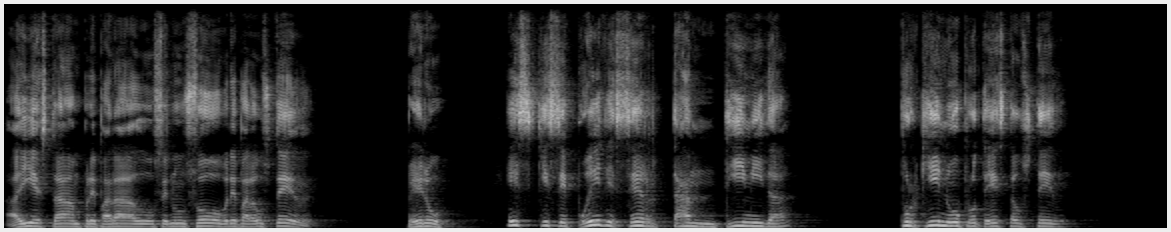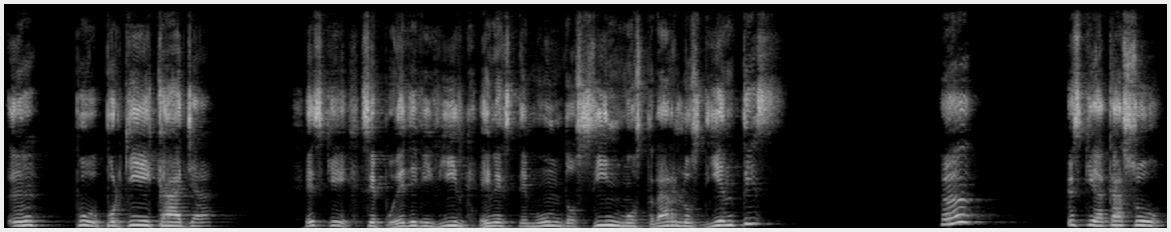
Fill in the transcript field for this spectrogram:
Ahí están preparados en un sobre para usted. Pero, ¿es que se puede ser tan tímida? ¿Por qué no protesta usted? ¿Eh? ¿Por, qué calla? ¿Es que se puede vivir en este mundo sin mostrar los dientes? ¿Ah? ¿Es que acaso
